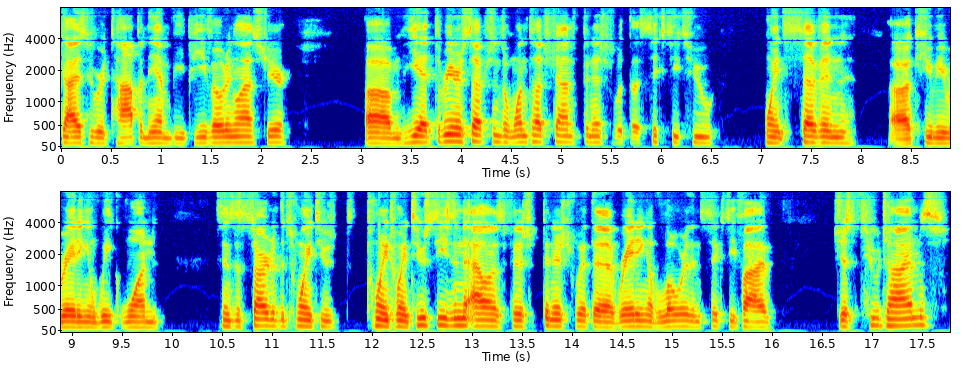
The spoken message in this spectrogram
guys who were top in the MVP voting last year, um, he had three interceptions and one touchdown. Finished with a 62.7 uh, QB rating in Week One. Since the start of the 22, 2022 season, Allen has finished with a rating of lower than 65 just two times.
